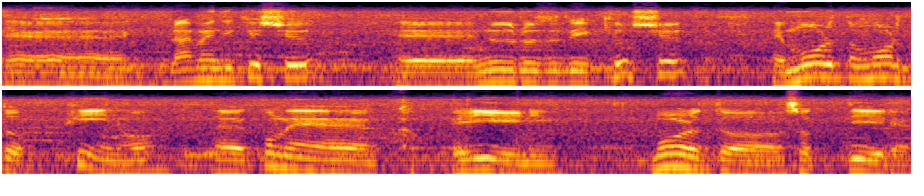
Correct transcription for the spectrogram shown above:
eh, ramen di Kyushu eh, è molto fino eh, come capellini molto sottile.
